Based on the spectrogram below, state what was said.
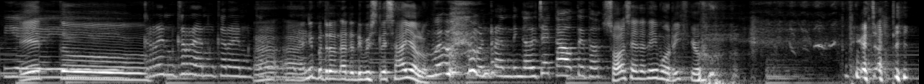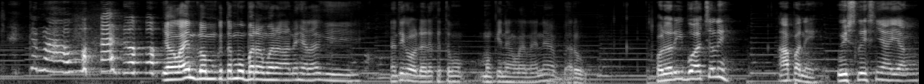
iya iya, iya, Itu. iya. keren keren keren Ah, keren ah, ini beneran ada di wishlist saya loh. beneran tinggal check out itu Soalnya saya tadi mau review. tapi nggak jadi. kenapa dong Yang lain belum ketemu barang-barang anehnya lagi. Nanti kalau udah ada ketemu mungkin yang lain-lainnya baru. Kalau dari Ibu Acil nih, apa nih wishlistnya yang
